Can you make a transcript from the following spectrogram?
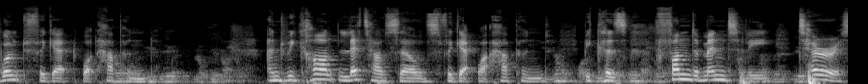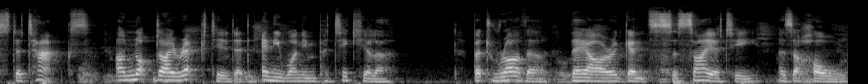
won't forget what happened. And we can't let ourselves forget what happened because fundamentally, terrorist attacks are not directed at anyone in particular, but rather they are against society as a whole.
